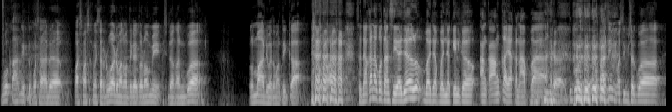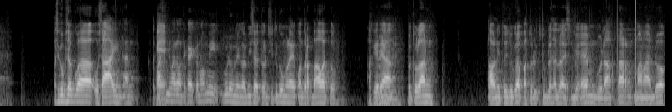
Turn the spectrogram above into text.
gua kaget tuh pas ada pas masuk semester 2 ada matematika ekonomi sedangkan gua lemah di matematika. Sedangkan akuntansi aja lu banyak-banyakin ke angka-angka ya, kenapa? iya itu gua akuntansi masih bisa gua masih gua bisa gua usahain kan. Oke. pas di matematika ekonomi gua udah mulai nggak bisa tuh. Di situ gua mulai kontrak bawah tuh. Akhirnya kebetulan tahun itu juga pas 2017 ada SBM gua daftar Manado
